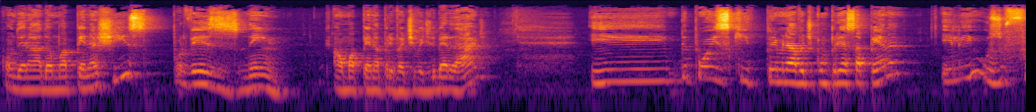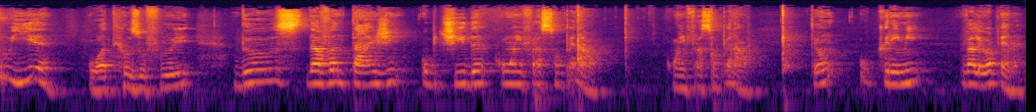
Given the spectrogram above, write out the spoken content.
condenado a uma pena X, por vezes nem a uma pena privativa de liberdade, e depois que terminava de cumprir essa pena, ele usufruía ou até usufrui dos, da vantagem obtida com a infração penal. Com a infração penal. Então, o crime valeu a pena.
